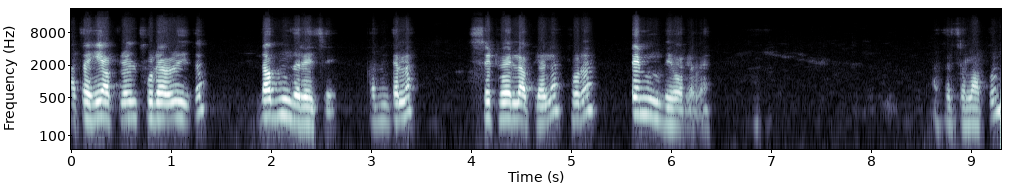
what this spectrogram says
आता हे आपल्याला थोड्या वेळ इथं दाबून धरायचं आहे. कारण त्याला सेट व्हायला आपल्याला थोडं टायमिंग द्यावं लागेल. आता चला आपण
